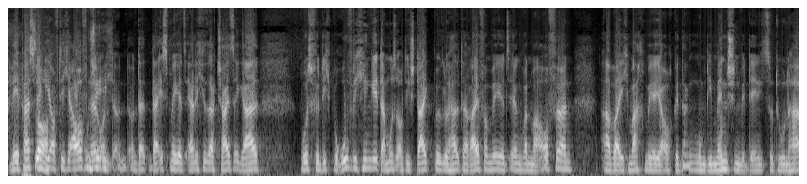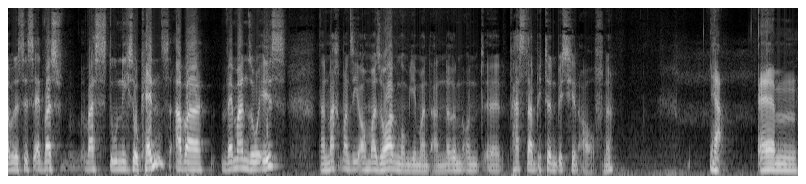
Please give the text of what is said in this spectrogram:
Nee, pass So. wirklich auf dich auf. Ne? Und, und, und da, da ist mir jetzt ehrlich gesagt scheißegal, wo es für dich beruflich hingeht. Da muss auch die Steigbügelhalterei von mir jetzt irgendwann mal aufhören. Aber ich mache mir ja auch Gedanken um die Menschen, mit denen ich zu tun habe. Das ist etwas, was du nicht so kennst, aber wenn man so ist, dann macht man sich auch mal Sorgen um jemand anderen und äh, passt da bitte ein bisschen auf. Ne? Ja. Ähm,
